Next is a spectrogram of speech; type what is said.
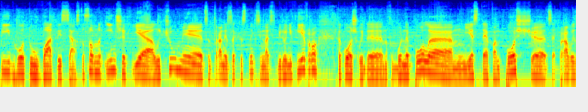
підготуватися. Стосовно інших є Лучумі, центральний захисник, 17 мільйонів євро. Також вийде на футбольне поле. Є Стефан Пощ, це правий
